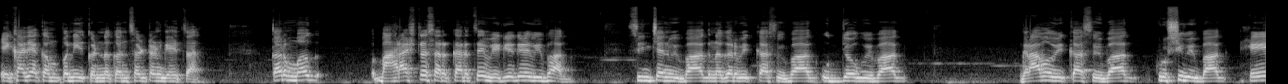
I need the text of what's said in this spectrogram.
एखाद्या कंपनीकडनं कन्सल्टंट घ्यायचा तर मग महाराष्ट्र सरकारचे वेगवेगळे विभाग सिंचन विभाग नगर विकास विभाग उद्योग विभाग ग्रामविकास विभाग कृषी विभाग हे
